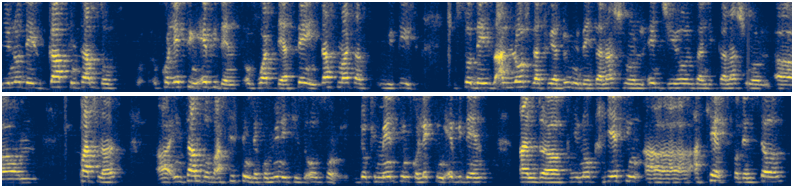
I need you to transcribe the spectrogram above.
You know, there's gaps in terms of collecting evidence of what they are saying, just much as we did. So there is a lot that we are doing with the international NGOs and international um, partners uh, in terms of assisting the communities also documenting, collecting evidence, and uh, you know creating uh, a case for themselves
